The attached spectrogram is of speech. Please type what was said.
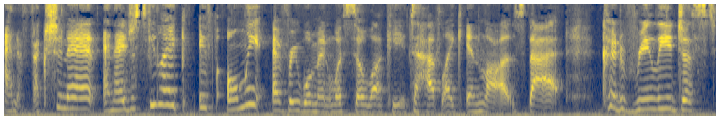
and affectionate. And I just feel like if only every woman was so lucky to have like in laws that could really just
